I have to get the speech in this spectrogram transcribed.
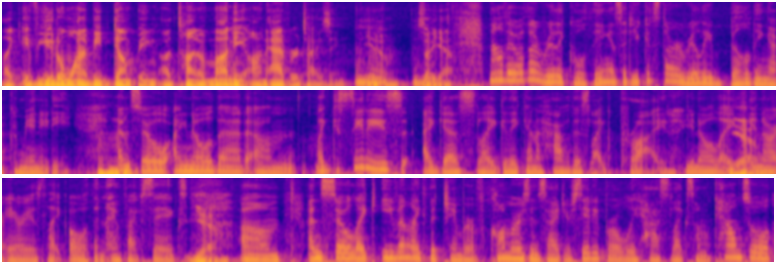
like if you don't want to be dumping a ton of money on advertising, you know. So yeah. Now, the other really cool thing is that you can start really building a community. Mm-hmm. And so I know that, um, like cities, I guess, like they kind of have this like pride, you know, like Yeah. in our areas, like, oh, the 956. Yeah. Um, and so like even like the Chamber of Commerce inside your city probably has like some council.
